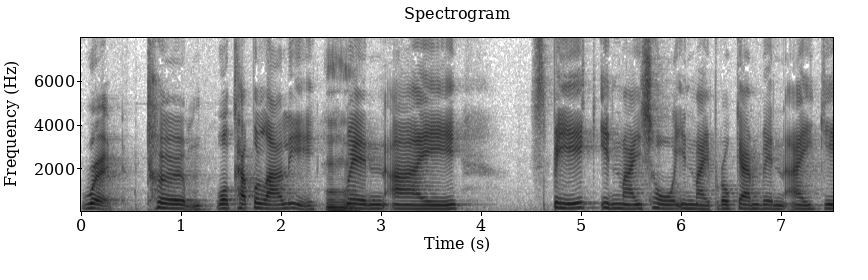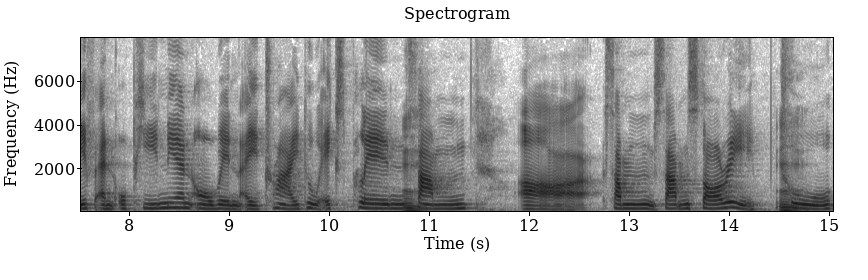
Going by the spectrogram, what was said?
word term vocabulary when I speak in my show in my program when I give an opinion or when I try to explain some uh, some some story to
